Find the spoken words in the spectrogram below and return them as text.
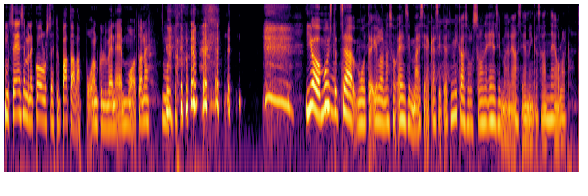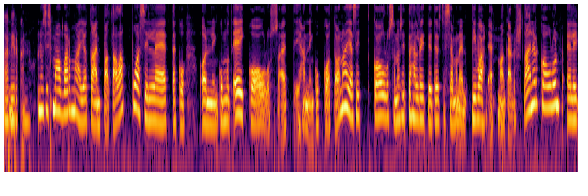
Mutta se ensimmäinen koulussa tehty patalappu on kyllä veneen muotoinen. Mutta Joo, muistat sä muuten Ilona sun ensimmäisiä käsitöitä? Mikä olisi ollut sellainen ensimmäinen asia, minkä sä oot neulonut tai virkannut? No siis mä oon varmaan jotain patalappua silleen, että kun on niin kuin, mutta ei koulussa, että ihan niin kuin kotona ja sitten koulussa, no sitten tähän liittyy tietysti semmoinen vivahde, että mä oon käynyt Steiner-koulun, eli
